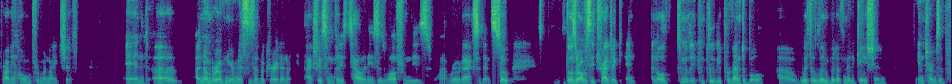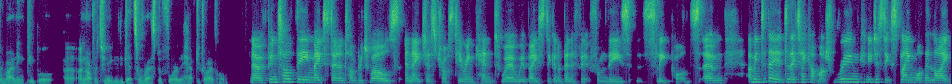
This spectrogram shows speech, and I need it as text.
driving home from a night shift. And uh, a number of near misses have occurred and actually some fatalities as well from these uh, road accidents. So those are obviously tragic and, and ultimately completely preventable uh, with a little bit of mitigation in terms of providing people uh, an opportunity to get some rest before they have to drive home. Now, I've been told the Maidstone and Tunbridge Wells NHS Trust here in Kent, where we're based, are going to benefit from these sleep pods. Um, I mean, do they do they take up much room? Can you just explain what they're like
